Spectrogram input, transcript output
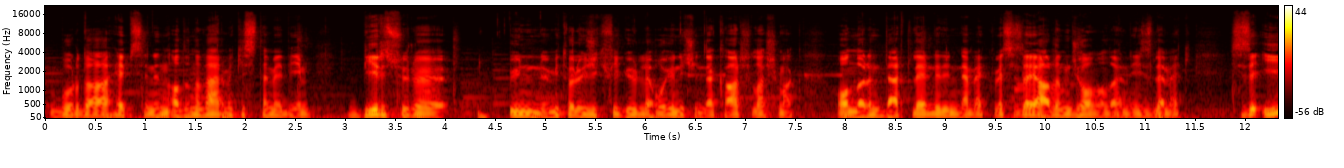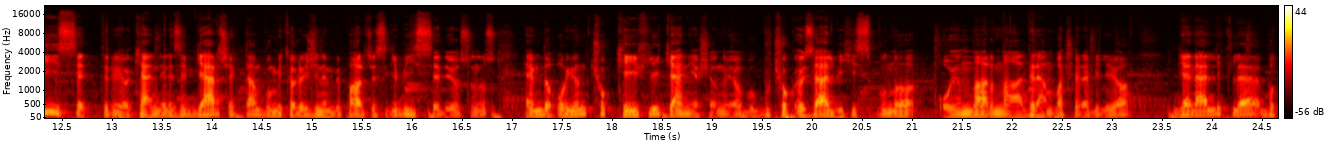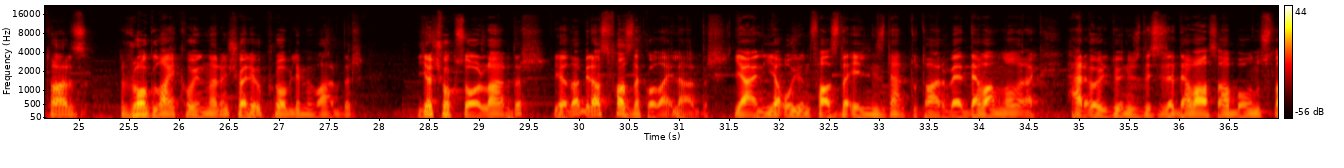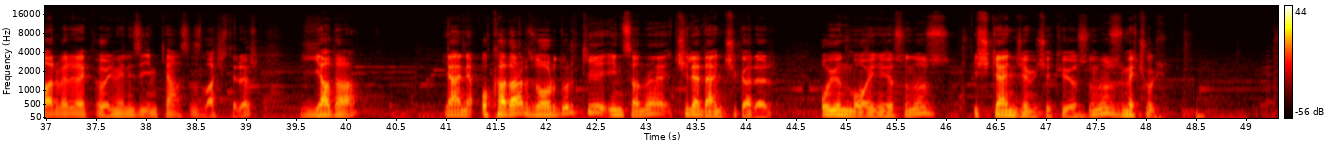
Burada hepsinin adını vermek istemediğim bir sürü ünlü mitolojik figürle oyun içinde karşılaşmak, onların dertlerini dinlemek ve size yardımcı olmalarını izlemek size iyi hissettiriyor. Kendinizi gerçekten bu mitolojinin bir parçası gibi hissediyorsunuz. Hem de oyun çok keyifliyken yaşanıyor bu. Bu çok özel bir his. Bunu oyunlar nadiren başarabiliyor. Genellikle bu tarz roguelike oyunların şöyle bir problemi vardır. Ya çok zorlardır ya da biraz fazla kolaylardır. Yani ya oyun fazla elinizden tutar ve devamlı olarak her öldüğünüzde size devasa bonuslar vererek ölmenizi imkansızlaştırır. Ya da yani o kadar zordur ki insanı çileden çıkarır. Oyun mu oynuyorsunuz işkence mi çekiyorsunuz meçhul.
